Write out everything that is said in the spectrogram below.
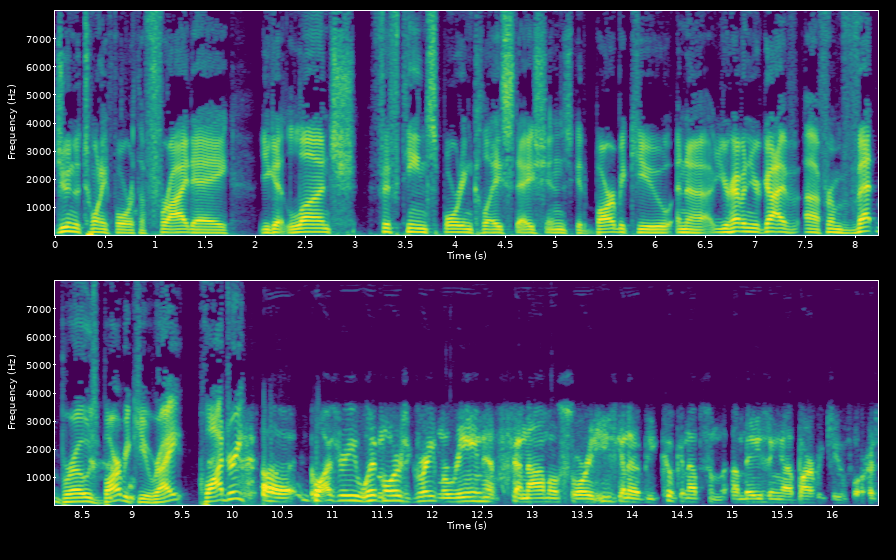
June the 24th, a Friday. You get lunch, 15 sporting clay stations, you get a barbecue, and uh, you're having your guy uh, from Vet Bros Barbecue, right? Quadri? Uh, Quadri Whitmore's a great Marine, a phenomenal story. He's going to be cooking up some amazing uh, barbecue for us.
